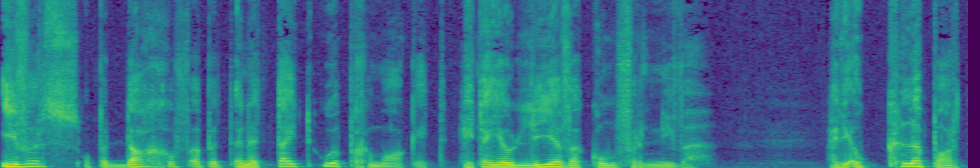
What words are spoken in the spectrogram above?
iewers op 'n dag of op 'n in 'n tyd oopgemaak het, het hy jou lewe kom vernuwe. Hy het die ou kliphart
